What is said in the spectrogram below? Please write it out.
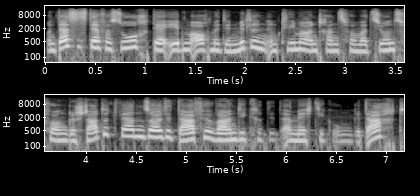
Und das ist der Versuch, der eben auch mit den Mitteln im Klima- und Transformationsfonds gestartet werden sollte. Dafür waren die Kreditermächtigungen gedacht.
